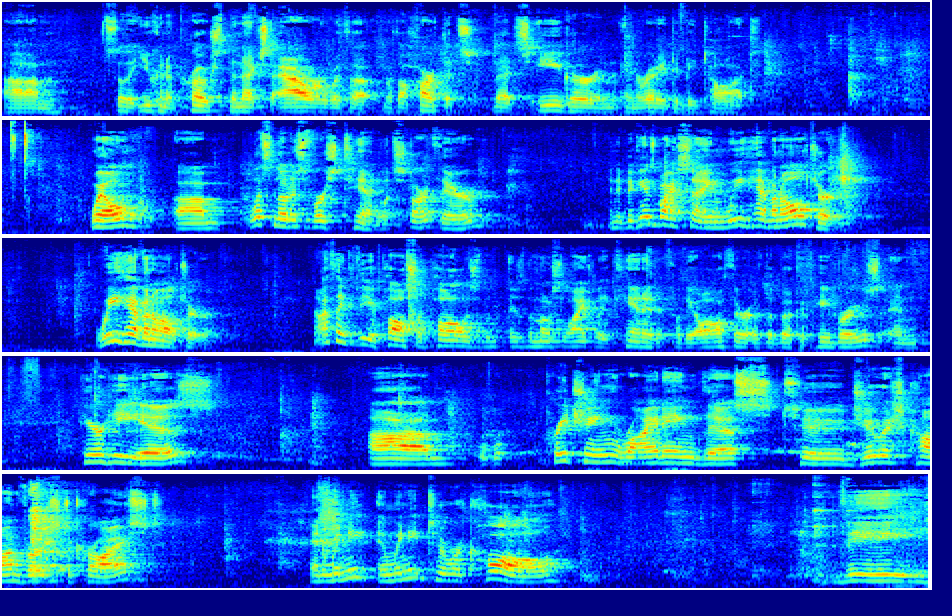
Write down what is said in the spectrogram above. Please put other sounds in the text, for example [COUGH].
um, so that you can approach the next hour with a, with a heart that's, that's eager and, and ready to be taught. Well, um, let's notice verse 10. Let's start there. And it begins by saying, We have an altar. We have an altar. Now, I think the Apostle Paul is the, is the most likely candidate for the author of the book of Hebrews. And here he is. Um, preaching, writing this to Jewish converts to Christ. And we need, and we need to recall the,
